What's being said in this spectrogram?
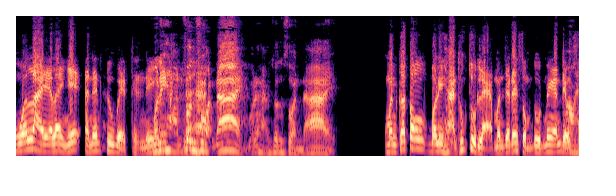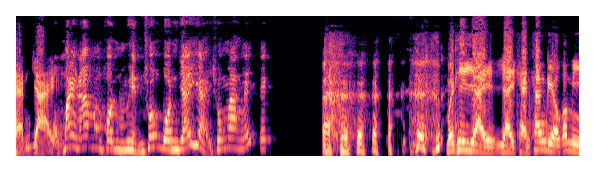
หัวไหล่อะไรอย่างเงี้ยอันนั้นคือเวทเทรนนิ่งบริหารส่วนส่วนได้ บริหารส่วนส่วนได้ มันก็ต้องบริหารทุกจุดแหละ มันจะได้สมดุลไม่งั้นเดี๋ยวแขนใหญ่ผมไม่นะบางคนผมเห็นช่วงบนใหญ่ใหญ่ๆช่วงล่างเล็กเล็กบางทีใหญ่ใหญ่แขนข้างเดียวก็มี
